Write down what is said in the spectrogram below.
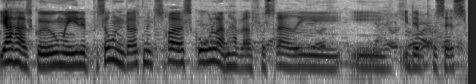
jeg har skulle øve mig i det personligt også, men jeg tror at skolerne har været frustreret i, i, i den proces.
